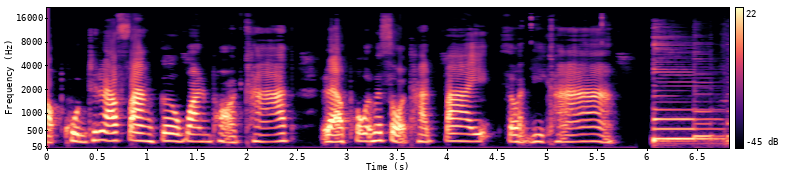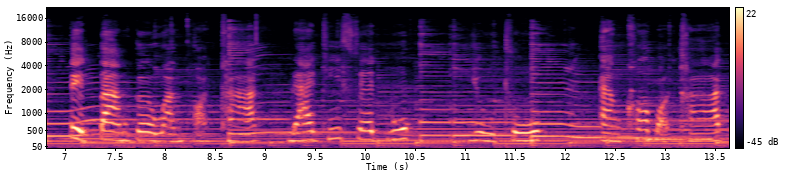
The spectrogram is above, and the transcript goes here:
อบคุณที่รับฟังเกอร์วันพอดคาสต์แล้วพบกันใน episode ถัดไป สวัสดีค่ะ ติดตามเกอร์วันพอดคาสต์ได้ที่ Facebook YouTube Anchor Podcast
